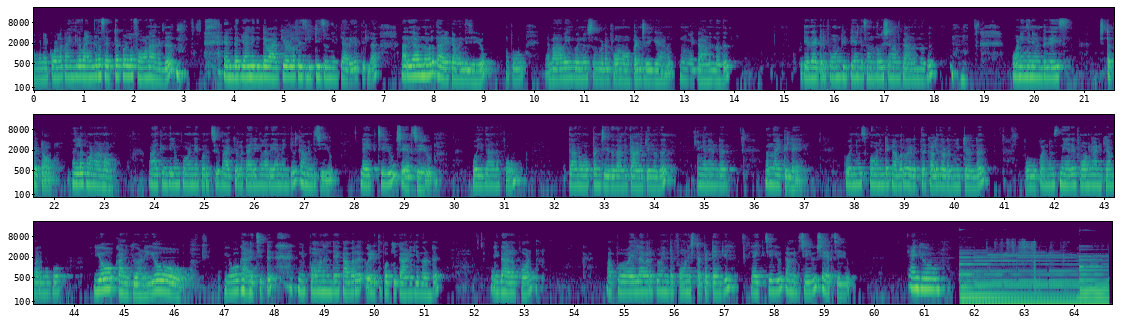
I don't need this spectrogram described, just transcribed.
അങ്ങനെയൊക്കെ ഉള്ള ഭയങ്കര ഭയങ്കര സെറ്റപ്പ് ഉള്ള ഫോണാണിത് എന്തൊക്കെയാണ് ഇതിന്റെ ബാക്കിയുള്ള ഫെസിലിറ്റീസ് ഒന്നും എനിക്ക് അറിയത്തില്ല അറിയാവുന്നവർ താഴെ കമന്റ് ചെയ്യൂ. അപ്പോൾ ഭാവയും പൊന്നൂസും കൂടെ ഫോൺ ഓപ്പൺ ചെയ്യുകയാണ് നിങ്ങൾ കാണുന്നത്. പുതിയതായിട്ടൊരു ഫോൺ കിട്ടിയ എന്റെ സന്തോഷമാണ് കാണുന്നത്. ഫോൺ എങ്ങനെയുണ്ട് ഗൈസ്? ഇഷ്ടപ്പെട്ടോ? നല്ല ഫോണാണോ? ആർക്കെങ്കിലും ഫോണിനെ കുറിച്ച് ബാക്കിയുള്ള കാര്യങ്ങൾ അറിയാമെങ്കിൽ കമന്റ് ചെയ്യൂ. ലൈക്ക് ചെയ്യൂ ഷെയർ ചെയ്യൂ. അപ്പോൾ ഇതാണ് ഫോൺ. ഇതാണ് ഓപ്പൺ ചെയ്തതാണ് കാണിക്കുന്നത്. എങ്ങനെയുണ്ട്? നന്നായിട്ടില്ലേ? പൊന്നൂസ് ഫോണിന്റെ കവറും എടുത്ത് കളി തുടങ്ങിയിട്ടുണ്ട്. അപ്പോൾ പൊന്നൂസ് നേരെ ഫോൺ കാണിക്കാൻ പറഞ്ഞപ്പോൾ യോ കാണിക്കുവാണ്. യോ. യോ കാണിച്ചിട്ട് ഇനി ഫോണിന്റെ കവർ എടുത്ത് പൊക്കി കാണിക്കുന്നുണ്ട്. ഇതാണ് ഫോൺ. അപ്പോൾ എല്ലാവർക്കും എന്റെ ഫോൺ ഇഷ്ടപ്പെട്ടെങ്കിൽ ലൈക്ക് ചെയ്യൂ കമന്റ് ചെയ്യൂ ഷെയർ ചെയ്യൂ. താങ്ക്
